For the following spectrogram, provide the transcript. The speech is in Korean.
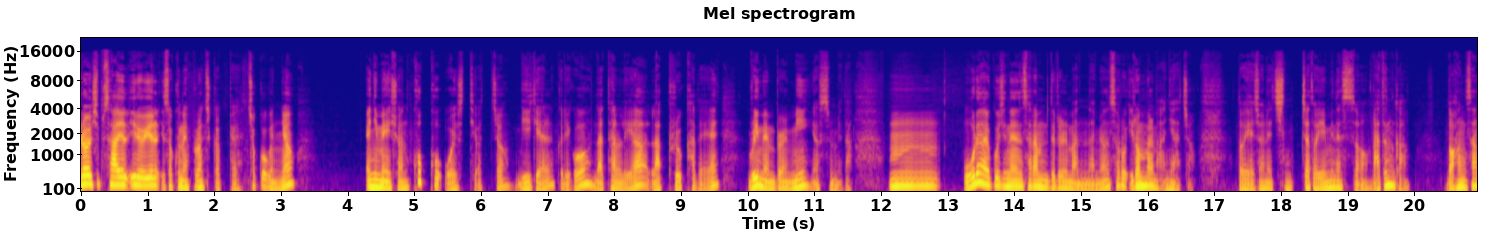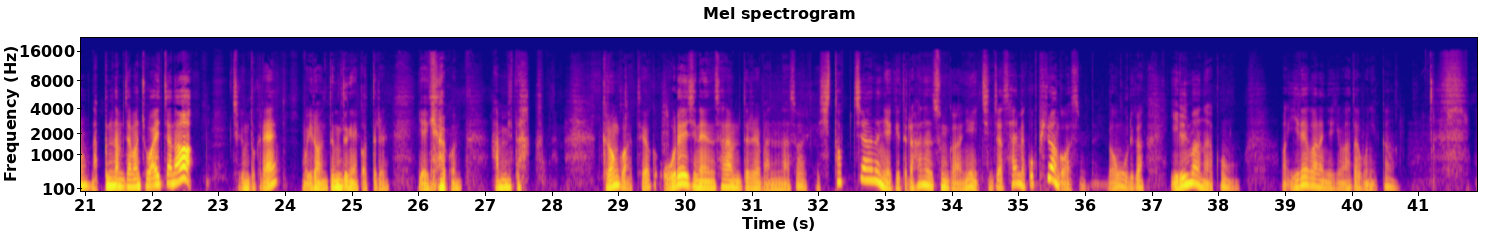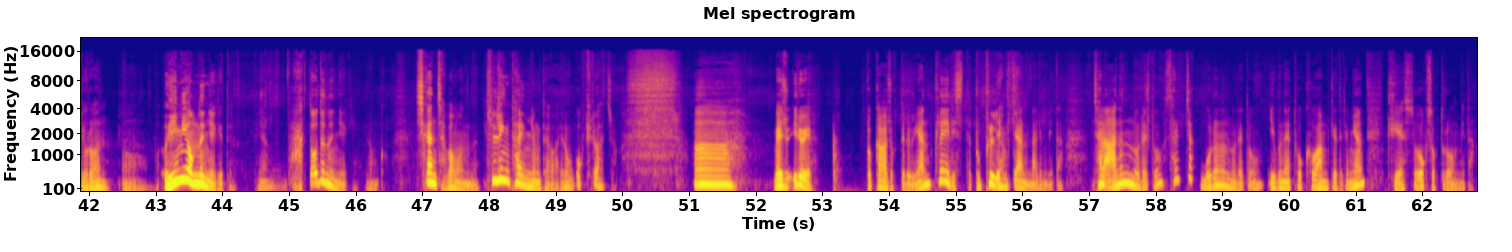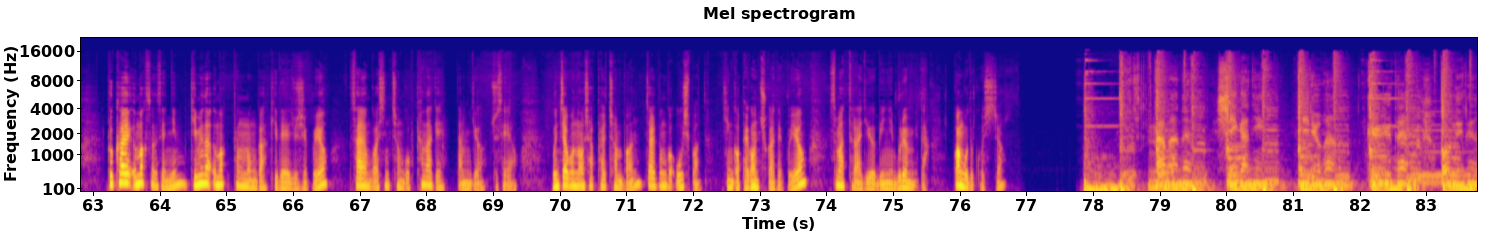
1월 14일 일요일 이석훈의 브런치 카페 첫 곡은요. 애니메이션 코코 OST였죠. 미겔 그리고 나탈리아 라프루카데의 Remember Me 였습니다. 음, 오래 알고 지낸 사람들을 만나면 서로 이런 말 많이 하죠. 너 예전에 진짜 더 예민했어. 라든가. 너 항상 나쁜 남자만 좋아했잖아! 지금도 그래? 뭐 이런 등등의 것들을 얘기하곤 합니다. 그런 것 같아요. 그 오래 지낸 사람들을 만나서 시덥지 않은 얘기들을 하는 순간이 진짜 삶에 꼭 필요한 것 같습니다. 너무 우리가 일만 하고 막 일에 관한 얘기만 하다 보니까 요런 어, 의미 없는 얘기들 그냥 막 떠드는 얘기 이런 거 시간 잡아먹는 killing time용 대화 이런 거 꼭 필요하죠. 아, 매주 일요일 브카 가족들을 위한 플레이리스트 부플리 함께하는 날입니다. 잘 아는 노래도 살짝 모르는 노래도 이분의 토크와 함께 들으면 귀에 쏙쏙 들어옵니다. 북카의 음악 선생님 김윤아 음악 평론가 기대해 주시고요. 사연과 신청곡 편하게 남겨 주세요. 문자 번호 샵 8000번, 짧은 거 50원, 긴 거 100원 추가되고요. 스마트 라디오 미니 무료입니다. 광고 듣고 오시죠. 나만의 시간이 필요한 그대 오늘은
